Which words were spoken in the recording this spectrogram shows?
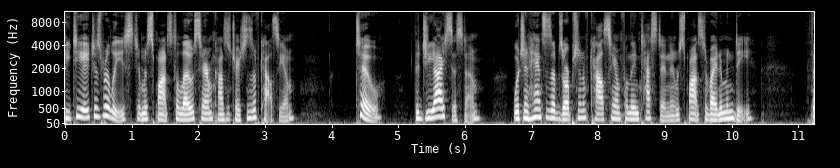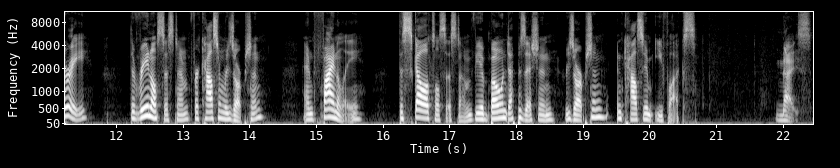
PTH is released in response to low serum concentrations of calcium. 2. The GI system, which enhances absorption of calcium from the intestine in response to vitamin D. 3. The renal system for calcium resorption. And finally, the skeletal system via bone deposition, resorption, and calcium efflux. Nice.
